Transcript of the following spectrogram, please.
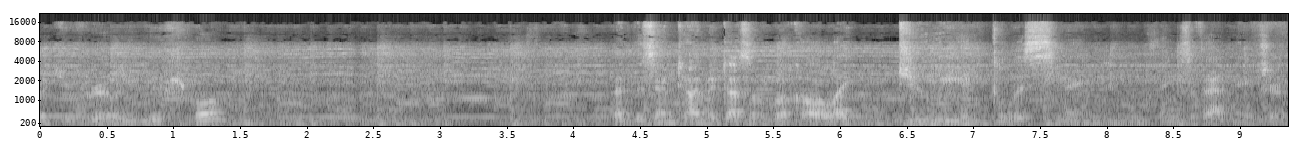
which is really useful. But at the same time, it doesn't look all like dewy and glistening and things of that nature.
